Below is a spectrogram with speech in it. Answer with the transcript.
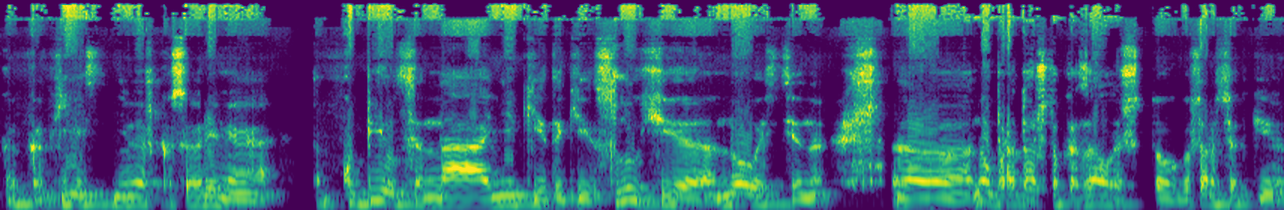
как, есть, немножко со время там, купился на некие такие слухи, новости, э, ну, про то, что казалось, что государство все-таки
